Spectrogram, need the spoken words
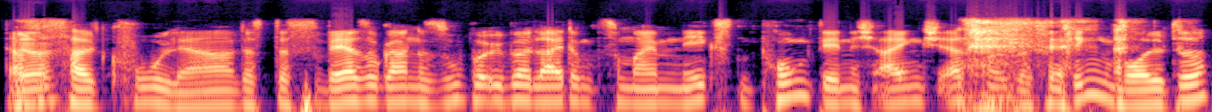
Das Ja. ist halt cool, ja. Das, das wäre sogar eine super Überleitung zu meinem nächsten Punkt, den ich eigentlich erstmal überspringen wollte.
